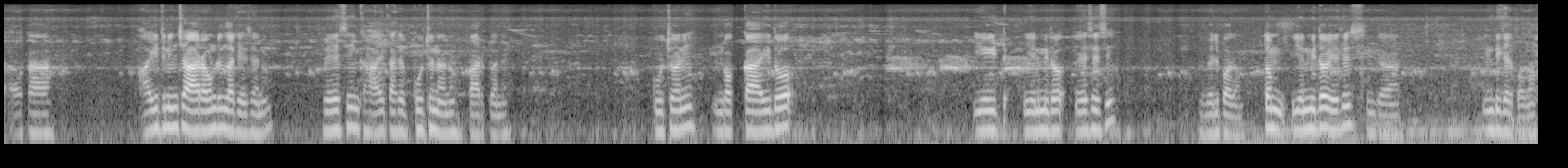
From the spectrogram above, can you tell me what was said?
ఒక ఐదు నుంచి ఆరు రౌండ్ల దాకా వేసాను. వేసి ఇంకా హాయి కాసేపు కూర్చున్నాను పార్క్లోనే. కూర్చొని ఇంకొక ఐదో ఎయిట్ ఎనిమిదో వేసేసి వెళ్ళిపోదాం. తొమ్మిది ఎనిమిదో వేసేసి ఇంకా ఇంటికి వెళ్ళిపోదాం.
